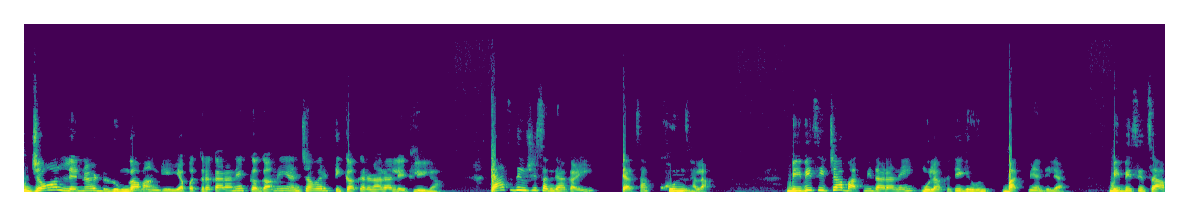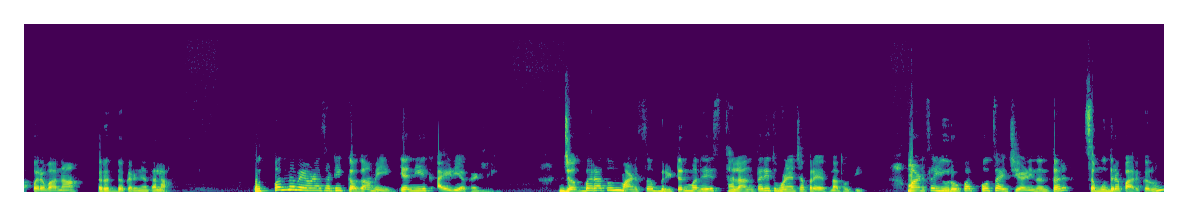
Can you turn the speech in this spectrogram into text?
जॉ लेनर्ड रुंगावांगे या पत्रकाराने कगामे यांच्यावर टीका करणारा लेख लिहिला. त्याच दिवशी संध्याकाळी त्याचा खून झाला. बीबीसीच्या बातमीदाराने मुलाखती घेऊन बातम्या दिल्या. बीबीसीचा परवाना रद्द करण्यात आला. उत्पन्न मिळवण्यासाठी कगामे यांनी एक आयडिया काढली. जगभरातून माणसं ब्रिटनमध्ये स्थलांतरित होण्याच्या प्रयत्नात होती. माणसं युरोपात पोचायची आणि नंतर समुद्र पार करून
